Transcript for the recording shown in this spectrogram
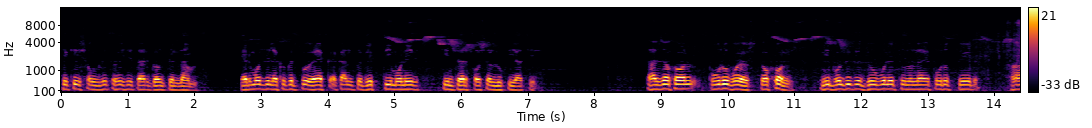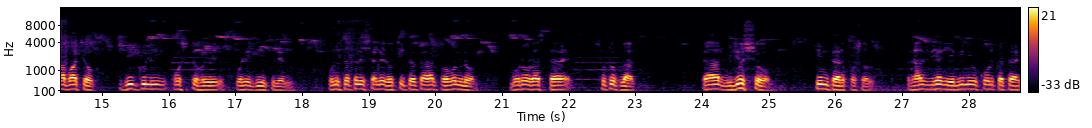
থেকে সংগৃহীত হয়েছে তার গ্রন্থের নাম। এর মধ্যে লেখকের এক একান্ত ব্যক্তি মনের চিন্তার ফসল লুকিয়ে আছে। তার যখন পৌর বয়স, তখন নিবন্ধিত যৌবনের তুলনায় পৌরত্বের হাবাচক দিকগুলি স্পষ্ট হয়ে করে দিয়েছিলেন উনিশশো সাতচল্লিশ সালে রচিত তার প্রবন্ধ বড় রাস্তায় ছোটো ফ্ল্যাট। তার নিজস্ব চিন্তার ফসল। রাসবিহারী এভিনিউ, কলকাতায়,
